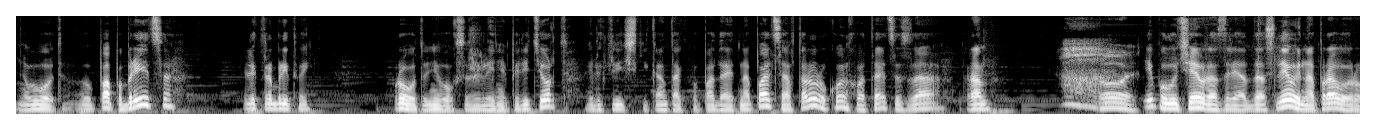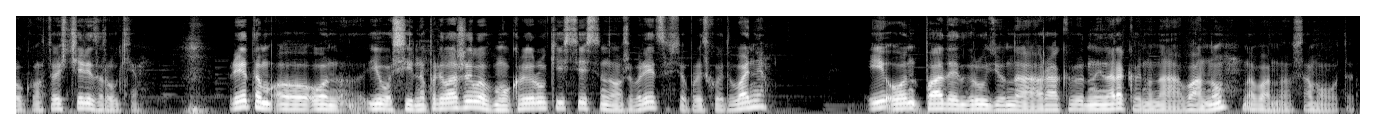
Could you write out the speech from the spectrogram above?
Вот. Папа бреется электробритвой. Провод у него, к сожалению, перетерт. Электрический контакт попадает на пальцы, а второй рукой он хватается за кран. Ой, И получаем разряд, да, с левой на правую руку, то есть через руки. При этом э, он его сильно приложило, в мокрые руки, естественно, он же бреется, все происходит в ванне. И он падает грудью на раковину, на раковину, на ванну, на ванну саму вот эту,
